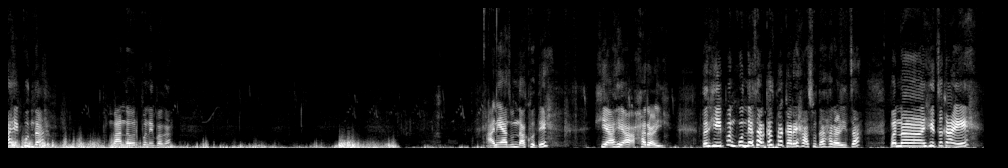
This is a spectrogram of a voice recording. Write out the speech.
आहे कुंदा. बांधावर पण आहे बघा. आणि अजून दाखवते ही आहे हराळी. तर ही पण कुंद्यासारखाच प्रकार आहे हा सुद्धा हराळीचा. पण ह्याचं काय आहे?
